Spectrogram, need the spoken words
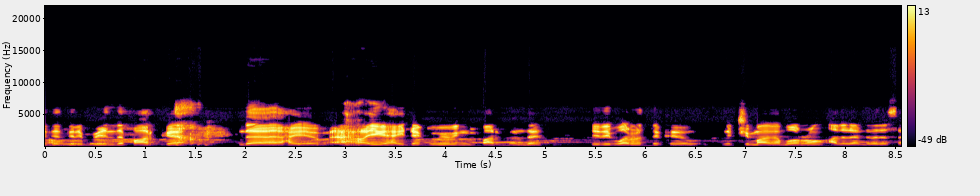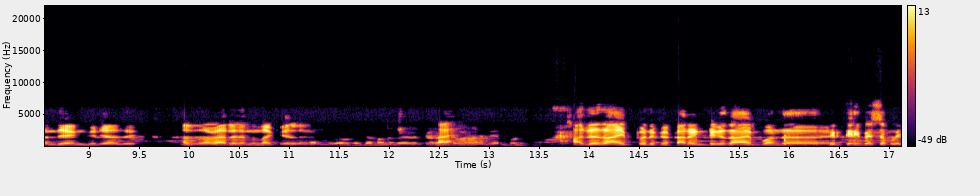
இது திருப்பி இந்த பார்க்கு இந்த high high hitech viewing park வந்து இது வர்றதுக்கு நிச்சயமாக வரும் அதுல எந்த வித சந்தேகம் கிடையாது அதுதான் வேற தான் கேளுங்க? அதுதான் இப்ப இதுக்கு கரண்ட்டுக்கு தான் இப்போ அந்த three phase supply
